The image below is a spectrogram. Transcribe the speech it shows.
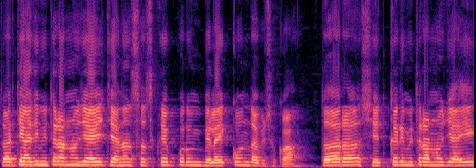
तर त्याआधी मित्रांनो जे आहे चॅनल सबस्क्राईब करून बेलायकॉन दाबू शका तर शेतकरी मित्रांनो जे आहे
